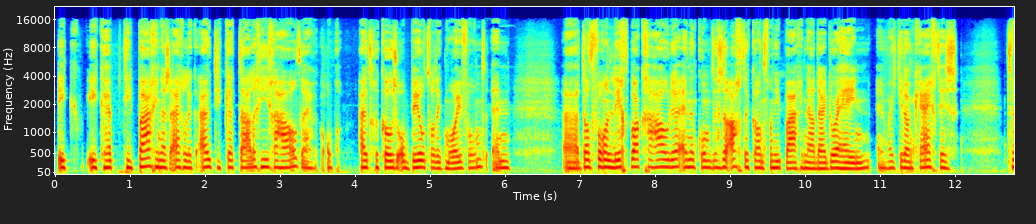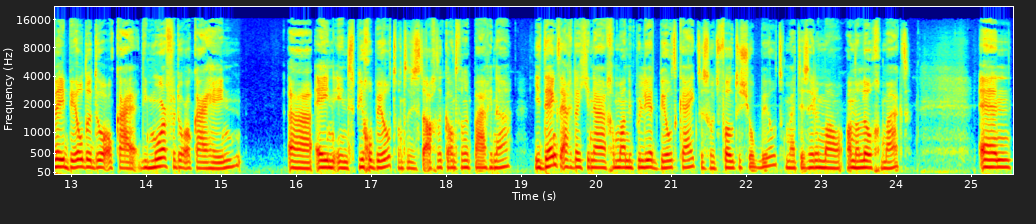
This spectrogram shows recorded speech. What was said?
ik, ik heb die pagina's eigenlijk uit die catalogie gehaald. Eigenlijk op, uitgekozen op beeld wat ik mooi vond. En uh, dat voor een lichtbak gehouden. En dan komt dus de achterkant van die pagina daar doorheen. En wat je dan krijgt is twee beelden door elkaar, die morfen door elkaar heen. Eén uh, in spiegelbeeld, want dat is de achterkant van de pagina. Je denkt eigenlijk dat je naar een gemanipuleerd beeld kijkt. Een soort Photoshop-beeld. Maar het is helemaal analoog gemaakt. En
